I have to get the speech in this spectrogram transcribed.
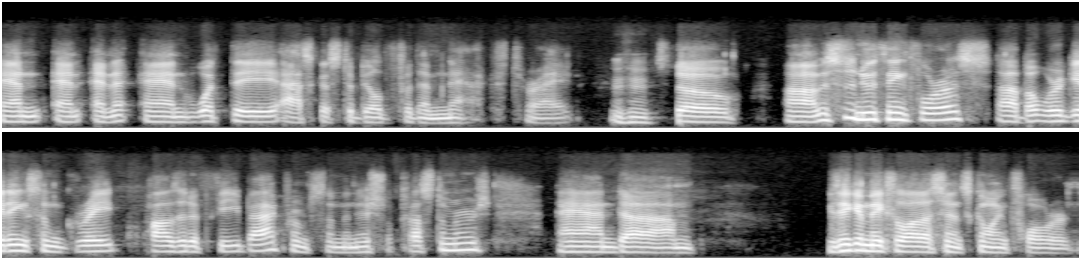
and and and and what they ask us to build for them next right? Mm-hmm. so um, this is a new thing for us uh, but we're getting some great positive feedback from some initial customers. And um, we think it makes a lot of sense going forward.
